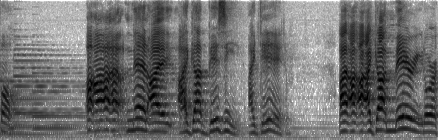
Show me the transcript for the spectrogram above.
fault. I, I, man, I, I got busy. I did. I, I, I, got married or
